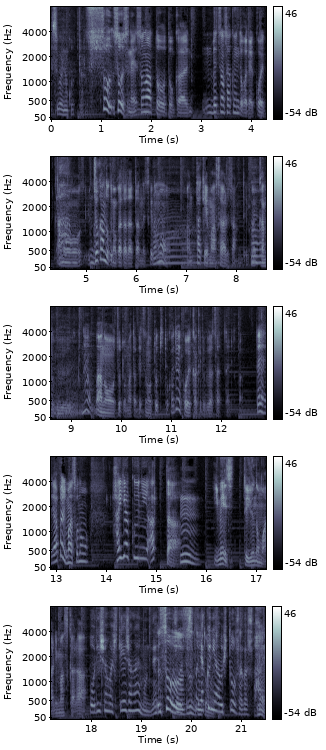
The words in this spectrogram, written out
すごい残ったろそうそうですね。その後とか別の作品とかで声あの助監督の方だったんですけどもあー。あの竹正治さんっていう監督ねあのちょっとまた別の時とかで声かけてくださったりとか。でやっぱりまあその配役に合ったうん。イメージっていうのもありますから、オーディションは否定じゃないもんね。そうその役に合う人を探すって。はい。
